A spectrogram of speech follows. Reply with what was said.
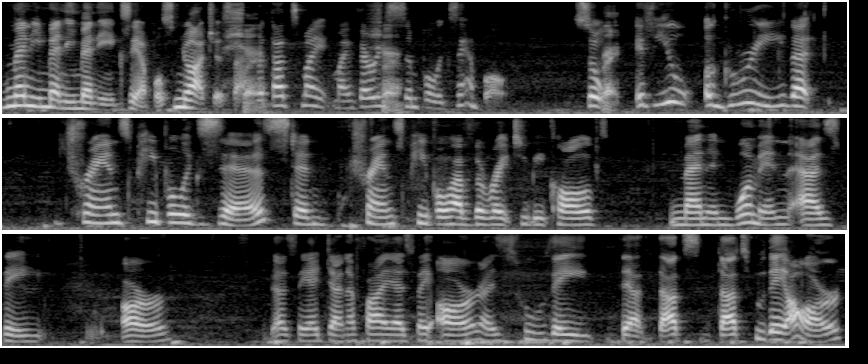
many, many, many examples, not just Sure. that. But that's my, my very Sure. simple example. So Right. if you agree that trans people exist and trans people have the right to be called men and women as they are as they identify as they are as who they that that's that's who they are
